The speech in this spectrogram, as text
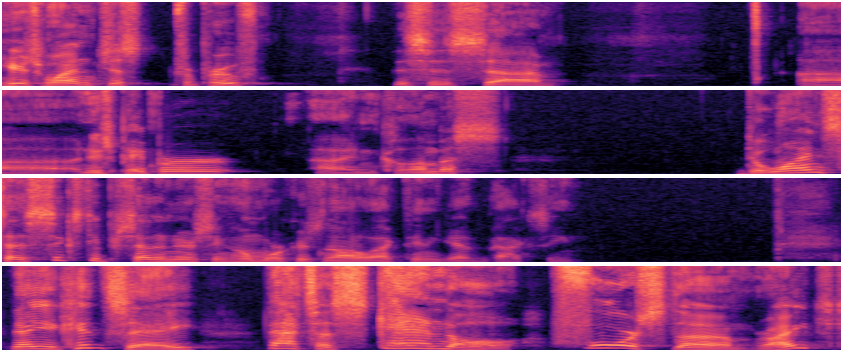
Here's one just for proof. This is uh, uh, a newspaper uh, in Columbus. DeWine says 60% of nursing home workers not electing to get the vaccine. Now you could say that's a scandal. Force them, right?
